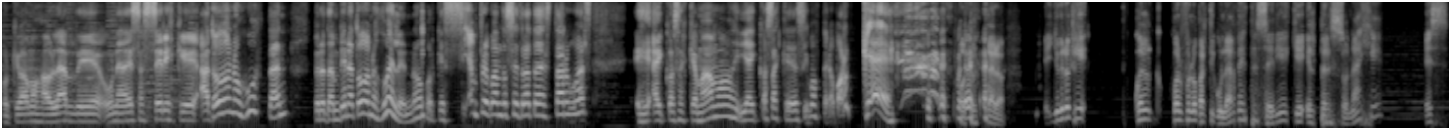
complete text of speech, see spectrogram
porque vamos a hablar de una de esas series que a todos nos gustan, pero también a todos nos duelen, ¿no? Porque siempre cuando se trata de Star Wars, eh, hay cosas que amamos y hay cosas que decimos, pero ¿por qué? claro. Yo creo que, ¿cuál, ¿cuál fue lo particular de esta serie? Que el personaje es,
